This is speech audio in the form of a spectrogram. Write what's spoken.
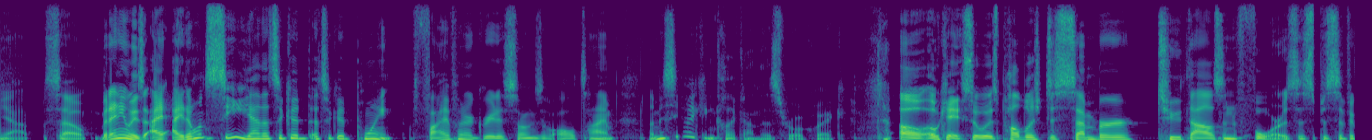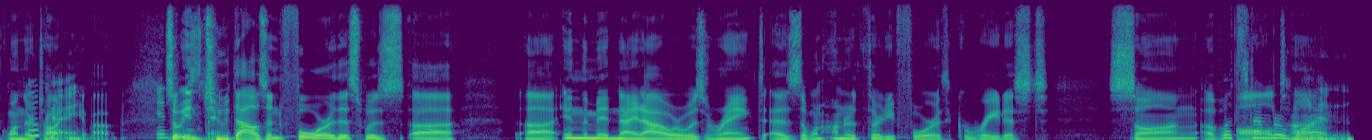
yeah. So, but anyways, I, I don't see. Yeah, that's a good that's a good point. 500 greatest songs of all time. Let me see if I can click on this real quick. Oh, okay. So it was published December 2004. Is the specific one they're Okay. talking about. So in Interesting. 2004, this was uh, uh, in the midnight hour was ranked as the 134th greatest song of What's all number time. one?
